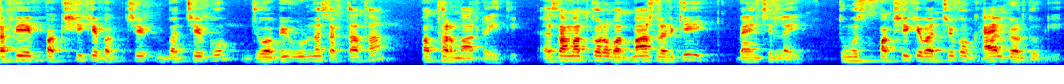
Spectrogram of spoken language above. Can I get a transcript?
टफी एक पक्षी के बच्चे बच्चे को, जो अभी उड़ न सकता था, पत्थर मार रही थी। ऐसा मत करो बदमाश लड़की, बहन चिल्लाई। तुम उस पक्षी के बच्चे को घायल कर दोगी।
